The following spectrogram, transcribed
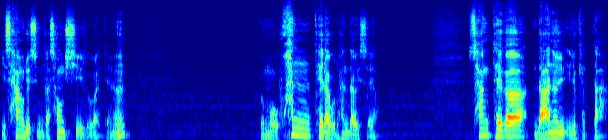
이 상으로 있습니다. 성씨로 할 때는 그 뭐 환태라고도 한다고 했어요. 상태가 난을 일으켰다.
